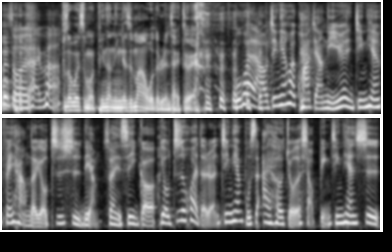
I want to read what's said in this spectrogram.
为什么很害怕？不知道为什么。平常你应该是骂我的人才对啊。不会啦，我今天会夸奖你，因为你今天非常的有知识量，所以你是一个有智慧的人。今天不是爱喝酒的小兵，今天是。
